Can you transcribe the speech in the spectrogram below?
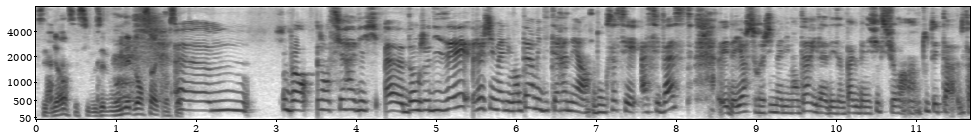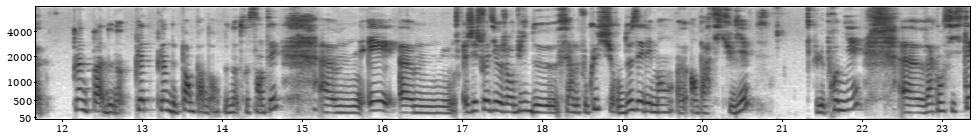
C'est bien, c'est si vous, vous venez de lancer un concept. Euh... Bon, j'en suis ravie. Euh, donc je disais régime alimentaire méditerranéen. Donc ça c'est assez vaste. Et d'ailleurs ce régime alimentaire il a des impacts bénéfiques sur un tout état, enfin plein de pas de notre plein de pans pardon de notre santé euh, et euh, j'ai choisi aujourd'hui de faire le focus sur deux éléments euh, en particulier le premier euh, va consister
